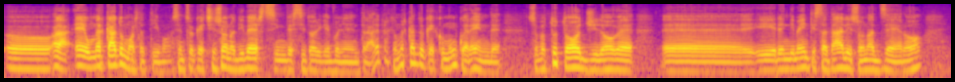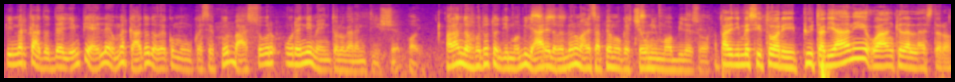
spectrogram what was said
Uh, allora, è un mercato molto attivo, nel senso che ci sono diversi investitori che vogliono entrare, perché è un mercato che comunque rende, soprattutto oggi dove eh, i rendimenti statali sono a zero, il mercato degli NPL è un mercato dove comunque, seppur basso, un rendimento lo garantisce. Poi, parlando soprattutto di immobiliare, sì, dove bene o male sappiamo che c'è sì. un immobile sotto. Parli di investitori più italiani o anche dall'estero?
